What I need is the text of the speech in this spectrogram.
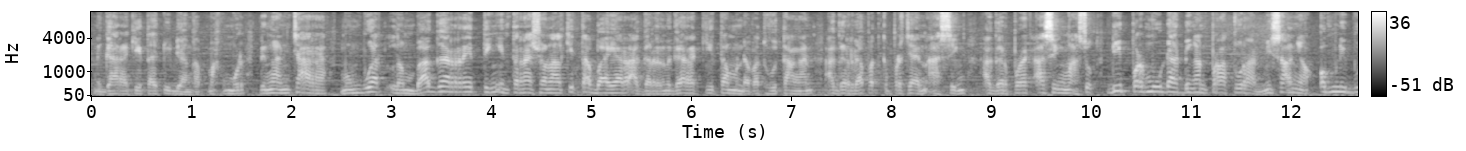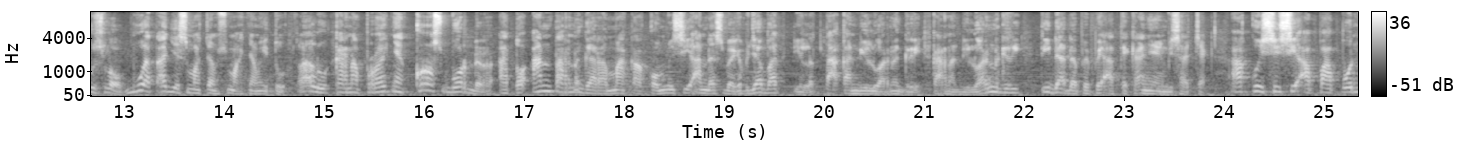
negara kita itu dianggap makmur dengan cara membuat lembaga rating internasional kita bayar agar negara kita mendapat hutangan, agar dapat kepercayaan asing, agar proyek asing masuk, dipermudah dengan peraturan. Misalnya Omnibus Law, buat aja semacam-semacam itu. Lalu karena proyeknya cross border atau antar negara, maka komisi Anda sebagai pejabat diletakkan di luar negeri. Karena di luar negeri tidak ada PPATK-nya yang bisa cek. Akuisisi apa pun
